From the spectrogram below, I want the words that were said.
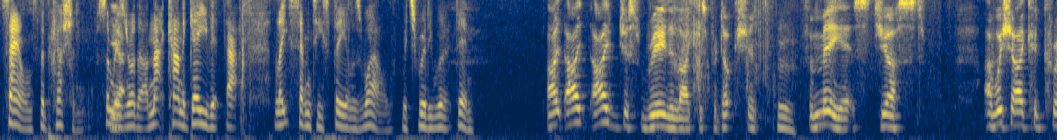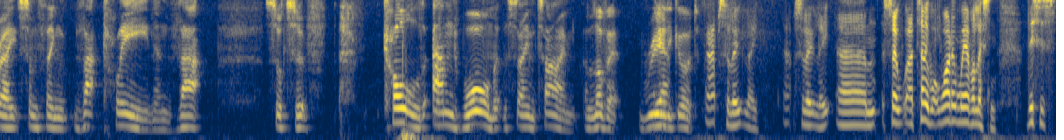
sound to the percussion for some Yeah. reason or other, and that kind of gave it that late 70s feel as well, which really worked in. I, I, I just really like his production. Hmm. For me, it's just. I wish I could create something that clean and that sort of cold and warm at the same time. I love it. Really Yeah. good. Absolutely, absolutely. Um, so I tell you what, why don't we have a listen? This is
